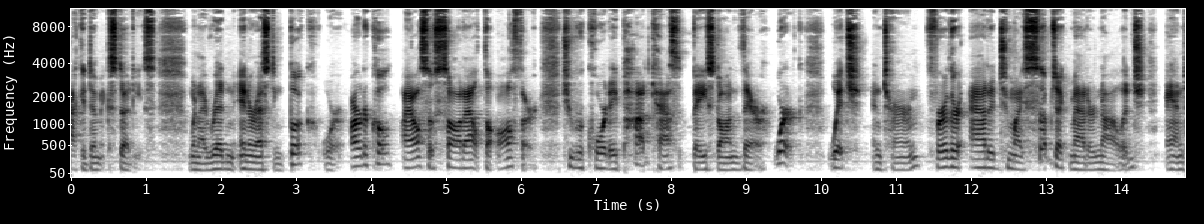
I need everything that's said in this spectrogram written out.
academic studies. When I read an interesting book or article, I also sought out the author to record a podcast based on their work, which in turn further added to my subject matter knowledge and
